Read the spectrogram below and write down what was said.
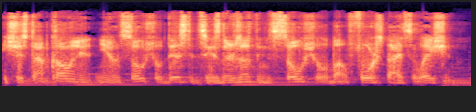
You should stop calling it, you know, social distancing. There's nothing social about forced isolation.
